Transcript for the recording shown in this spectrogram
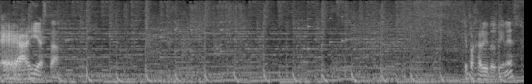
Eh, ahí está. ¿Qué pajarito tienes?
